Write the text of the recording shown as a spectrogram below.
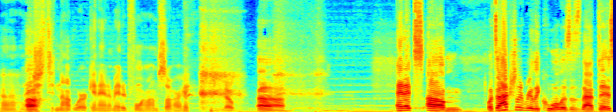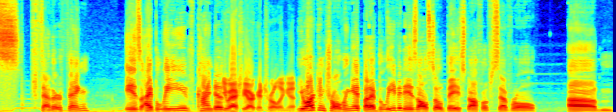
Uh, that Ugh. just did not work in animated form. I'm sorry. Nope. Uh, and it's um, what's actually really cool is is that this feather thing is, I believe, kind of You actually are controlling it. you are controlling it, but I believe it is also based off of several um,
